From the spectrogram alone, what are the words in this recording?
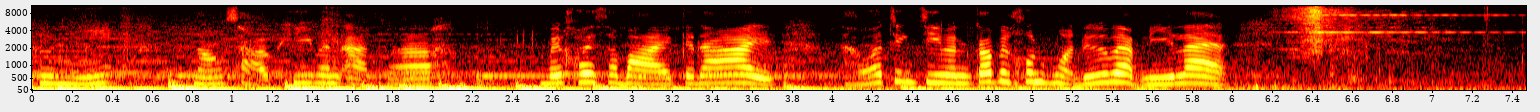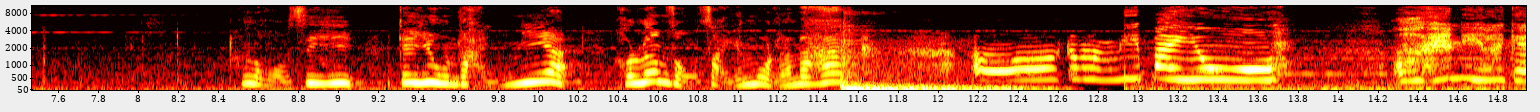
คืองี้น้องสาวพี่มันอาจจะไม่ค่อยสบายก็ได้ แต่ว่าจริง ๆ มันก็เป็นคนหัวดื้อแบบนี้แหละ ฮัลโหลซีแกอยู่ไหนเนี่ยเขาเริ่มสงสัยกันหมดแล้วนะเออกำลังรีบไปอยู่ เออแค่นี้ละแก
